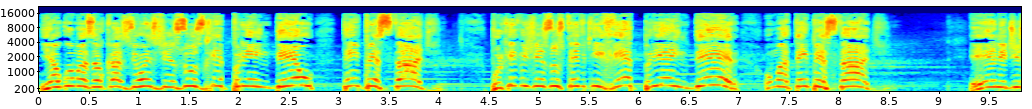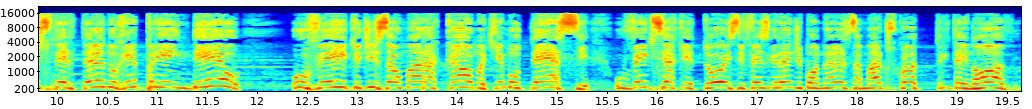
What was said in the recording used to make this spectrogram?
Em algumas ocasiões, Jesus repreendeu tempestade. Por que, que Jesus teve que repreender uma tempestade? Ele despertando, repreendeu o vento e diz ao mar acalma-te, emudece. O vento se aquietou e se fez grande bonança. Marcos 4, 39.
